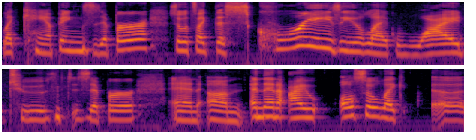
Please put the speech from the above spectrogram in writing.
like camping zipper so it's like this crazy like wide toothed zipper and um and then i also like uh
